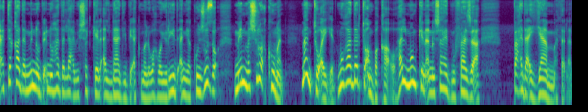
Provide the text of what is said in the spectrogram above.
اعتقادا منه بأنه هذا اللاعب يشكل النادي بأكمله وهو يريد أن يكون جزء من مشروع كومان. من تؤيد؟ مغادرته أم بقائه؟ هل ممكن أن نشاهد مفاجأة بعد أيام مثلا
